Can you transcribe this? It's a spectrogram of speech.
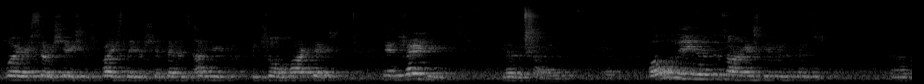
employer associations, price leadership, that is how do you control markets, and trade unions, the other side of it. All of these are designed to um,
